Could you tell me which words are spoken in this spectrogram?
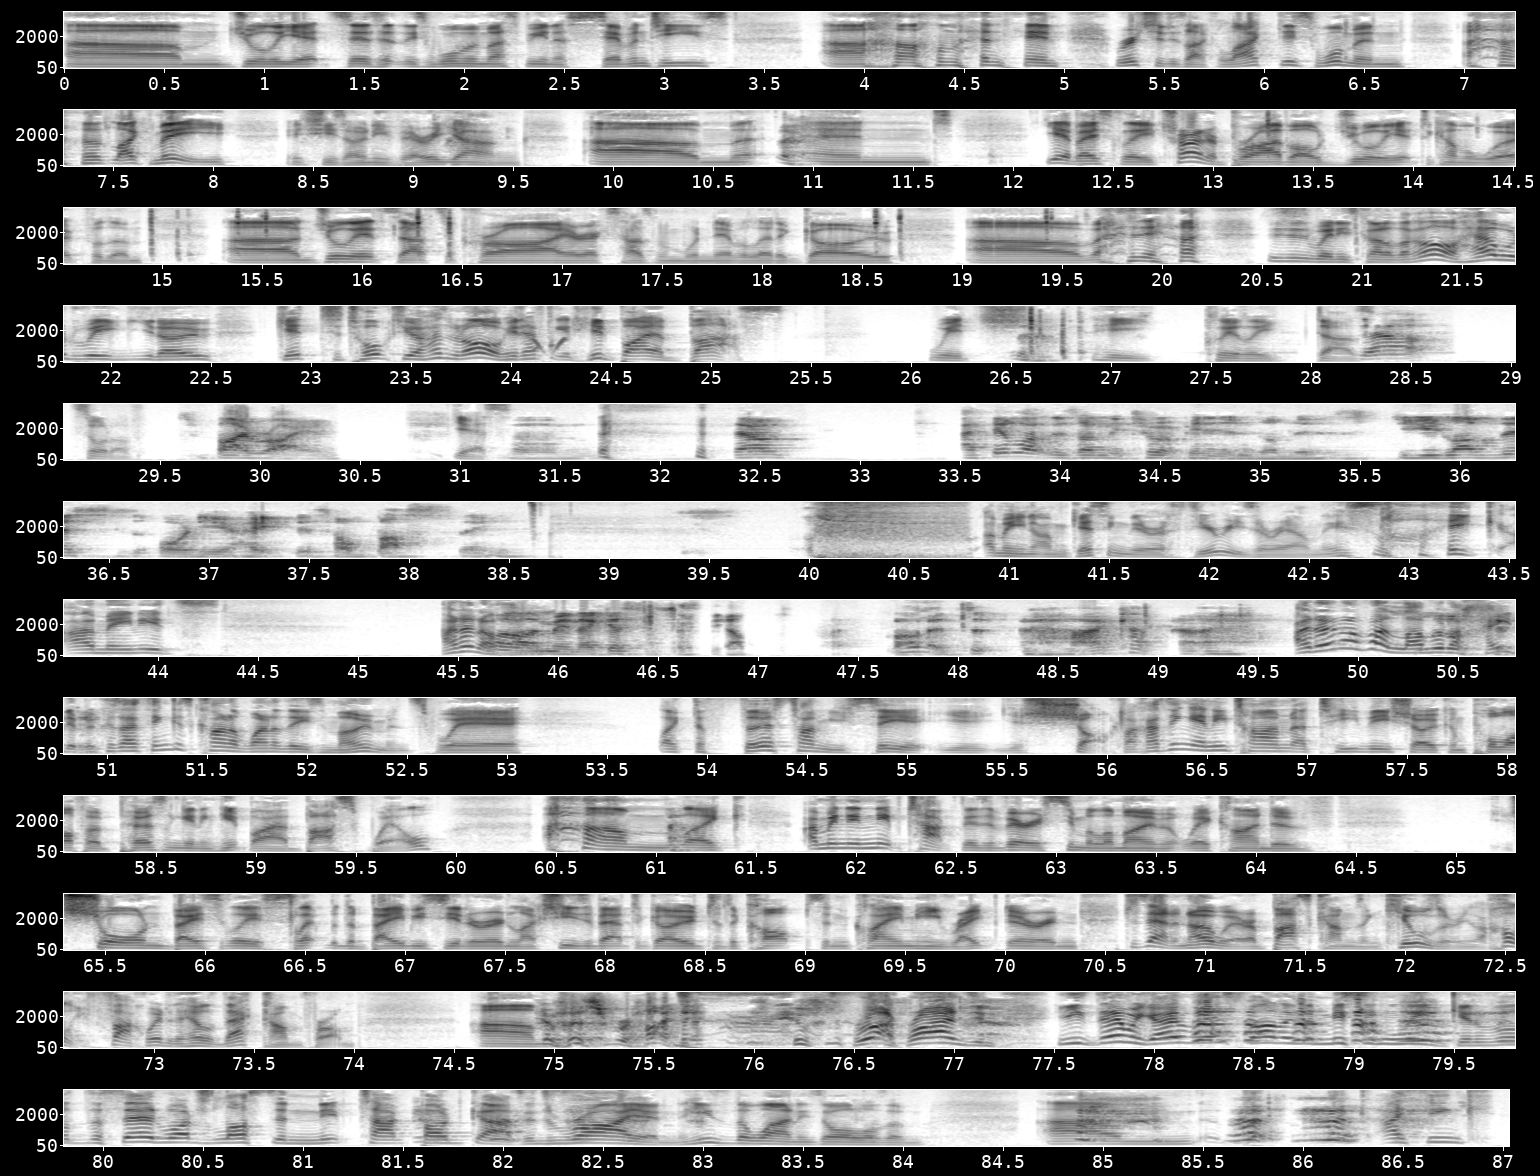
Um, Juliet says that this woman must be in her seventies. Um, and then Richard is like, like this woman, like me, and she's only very young. Um, and yeah, basically trying to bribe old Juliet to come and work for them. Uh, Juliet starts to cry. Her ex-husband would never let her go. Um, and then I, this is when he's kind of like, oh, how would we, you know, get to talk to your husband? Oh, he'd have to get hit by a bus, which he clearly does, Now, sort of. by Ryan. Yes. Um, now, I feel like there's only two opinions on this. Do you love this or do you hate this whole bus thing? I mean, I'm guessing there are theories around this. like, I mean, it's. I don't know. Well, if I, mean, I guess it's just the opposite. But it's, I can't. Uh, I don't know if I love it or hate it because I think it's kind of one of these moments where, like, the first time you see it, you, you're shocked. Like, I think anytime a TV show can pull off a person getting hit by a bus well, um, like, I mean, in Nip Tuck, there's a very similar moment where kind of Sean basically has slept with the babysitter and like she's about to go to the cops and claim he raped her and just out of nowhere a bus comes and kills her. And you're like holy fuck where the hell did that come from? Um, It was right. it was right Ryan's in he, there we go where's finally the missing link and the third watch lost in Nip Tuck podcast. It's Ryan. He's the one he's all of them. Um, but look, I think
